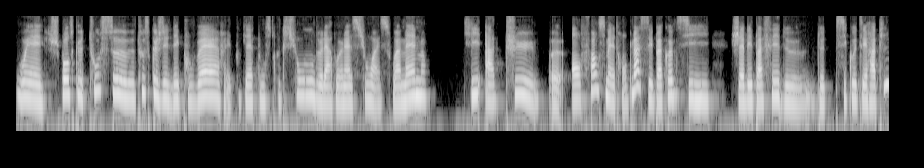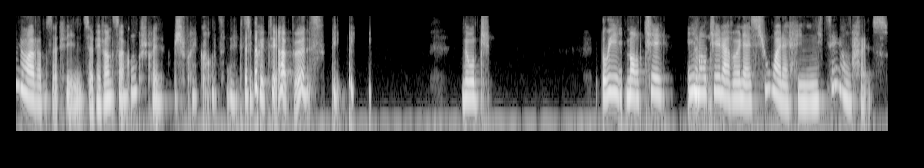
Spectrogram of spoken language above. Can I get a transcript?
oui, je pense que tout ce, tout ce que j'ai découvert et toute la construction de la relation à soi-même qui a pu euh, enfin se mettre en place, c'est pas comme si j'avais pas fait de, de psychothérapie. Hein, ça fait ça fait 25 ans que je, je fréquente des psychothérapeutes. Donc oui, il manquait il manquait la relation à la féminité en fait.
